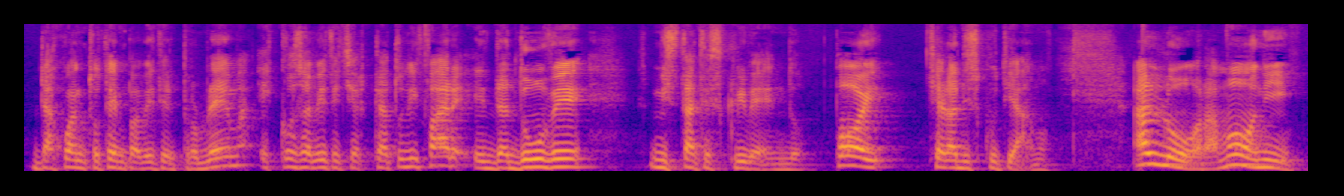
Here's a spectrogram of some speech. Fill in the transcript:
da quanto tempo avete il problema e cosa avete cercato di fare e da dove mi state scrivendo. Poi ce la discutiamo. Allora, Moni,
